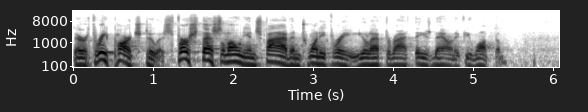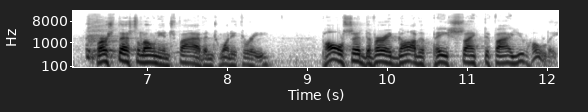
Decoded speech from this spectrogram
There are three parts to us. 1 Thessalonians 5 and 23. You'll have to write these down if you want them. 1 Thessalonians 5 and 23. Paul said, The very God of peace sanctify you wholly.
